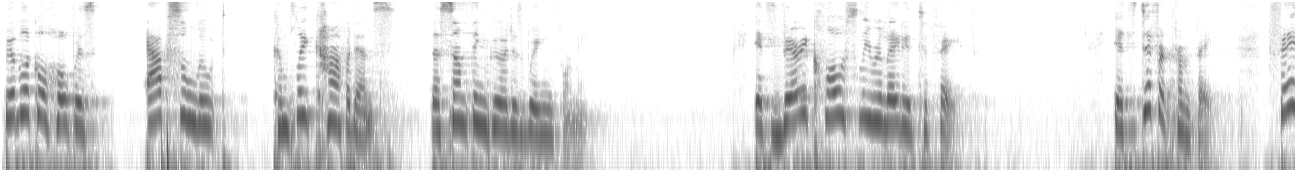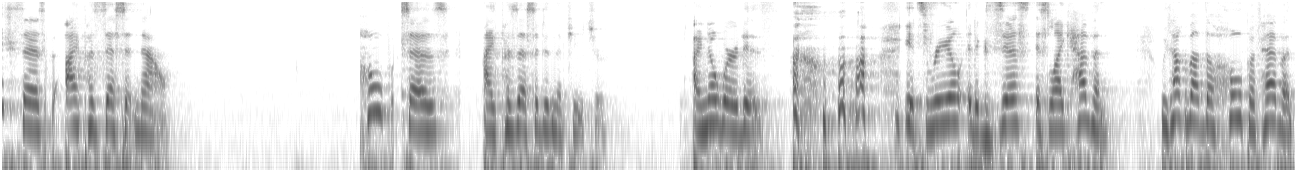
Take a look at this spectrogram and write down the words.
Biblical hope is absolute, complete confidence that something good is waiting for me. It's very closely related to faith. It's different from faith. Faith says, I possess it now. Hope says, I possess it in the future. I know where it is. it's real, it exists, it's like heaven. We talk about the hope of heaven.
